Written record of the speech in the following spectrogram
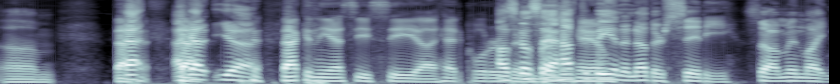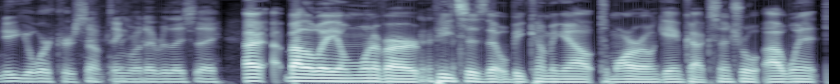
Um, Back, I back- got yeah. back in the SEC uh, headquarters. I was gonna in say I have to be in another city, so I'm in like New York or something, whatever they say. I, by the way, on one of our pizzas that will be coming out tomorrow on Gamecock Central, I went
